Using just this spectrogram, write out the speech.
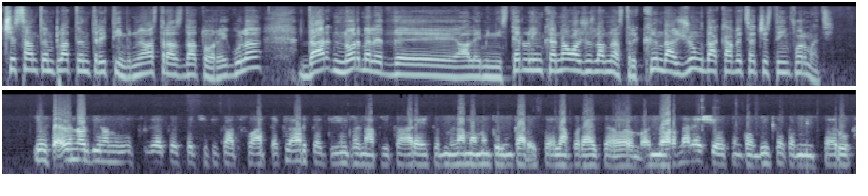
ce s-a întâmplat între timp? Dumneavoastră ați dat o regulă, dar normele de, ale Ministerului încă n-au ajuns la noastră. Când ajung, dacă aveți aceste informații? Este în ordinul ministrului este specificat foarte clar că intră în aplicare la momentul în care se elaborează uh, normele și eu sunt convinsă că Ministerul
